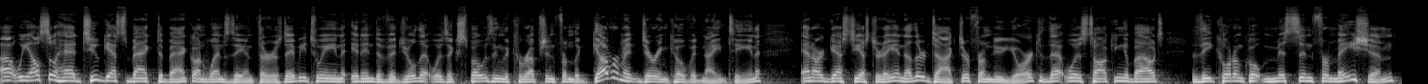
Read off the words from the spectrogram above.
Uh, we also had two guests back to back on Wednesday and Thursday between an individual that was exposing the corruption from the government during COVID 19 and our guest yesterday, another doctor from New York, that was talking about the quote unquote misinformation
